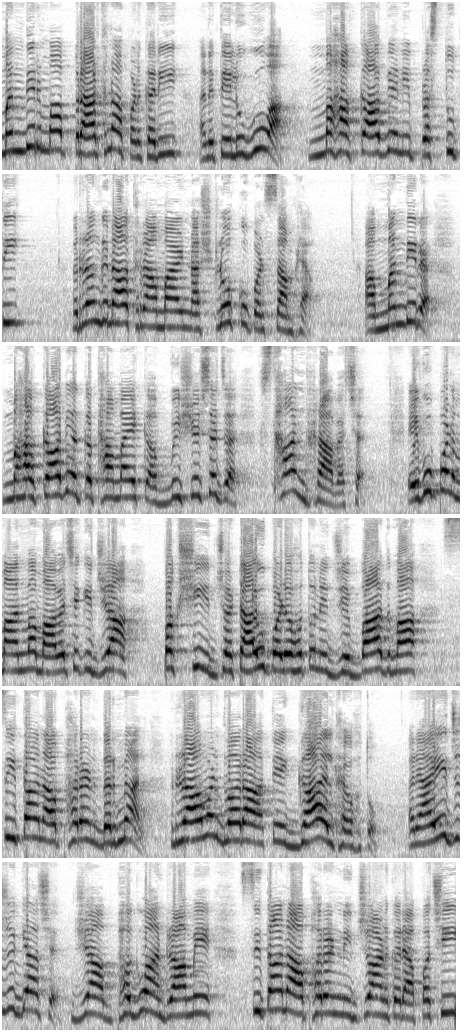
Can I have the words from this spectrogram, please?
મંદિરમાં પ્રાર્થના પણ કરી અને તેલુગુમાં મહાકાવ્યની પ્રસ્તુતિ, રંગનાથ રામાયણના શ્લોકો પણ સાંભળ્યા. આ મંદિર મહાકાવ્ય કથામાં એક વિશેષ જ સ્થાન ધરાવે છે. એવું પણ માનવામાં આવે છે કે જ્યાં પક્ષી જટાયુ પડ્યો હતો ને જે બાદમાં સીતાના ફરણ દરમિયાન રાવણ દ્વારા તે ઘાયલ થયો હતો. અને આ એ જ જગ્યા છે જ્યાં ભગવાન રામે સીતાના અપહરણની જાણ કર્યા પછી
